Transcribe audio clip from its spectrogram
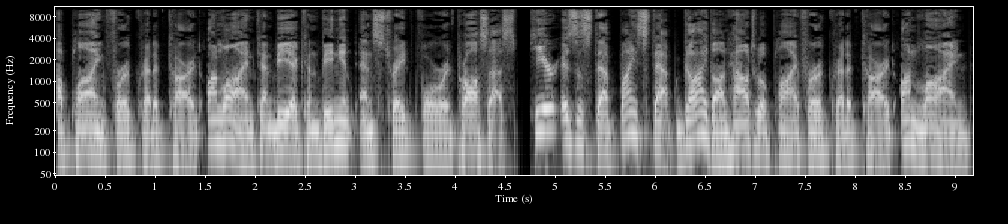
Applying for a credit card online can be a convenient and straightforward process. Here is a step-by-step guide on how to apply for a credit card online.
